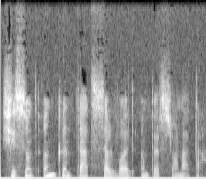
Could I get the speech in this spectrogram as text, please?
și sunt încântat să-l văd în persoana ta.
